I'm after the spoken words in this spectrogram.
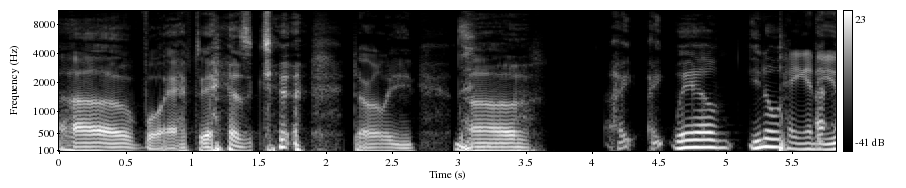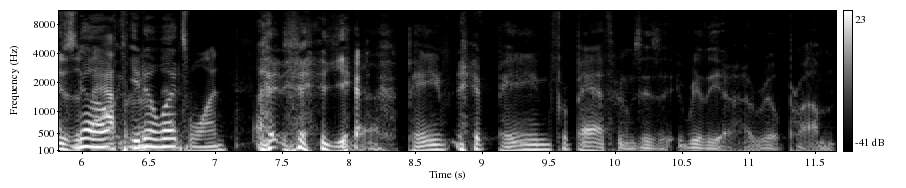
Oh boy, I have to ask Darlene. Uh, I, I well, you know, Paying to I- use the no, bathroom. You know what? That's one. yeah, paying paying for bathrooms is really a, a real problem.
